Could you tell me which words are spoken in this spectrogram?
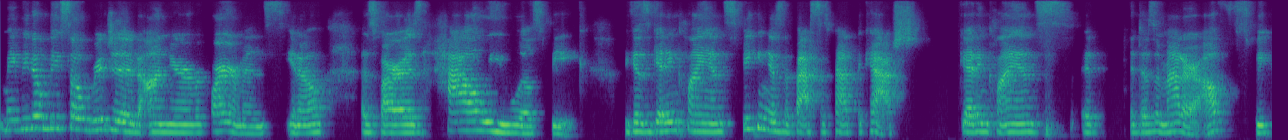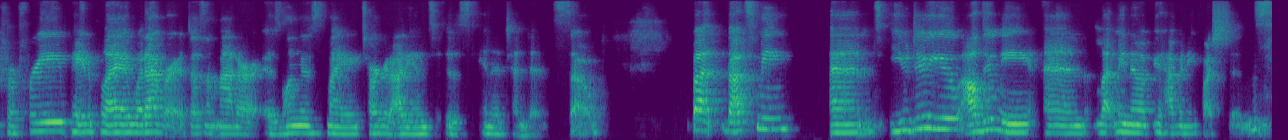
maybe don't be so rigid on your requirements, you know, as far as how you will speak, because getting clients, speaking is the fastest path to cash. Getting clients, it, it doesn't matter. I'll speak for free, pay to play, whatever. It doesn't matter as long as my target audience is in attendance. So, but that's me. And you do you, I'll do me, and let me know if you have any questions.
